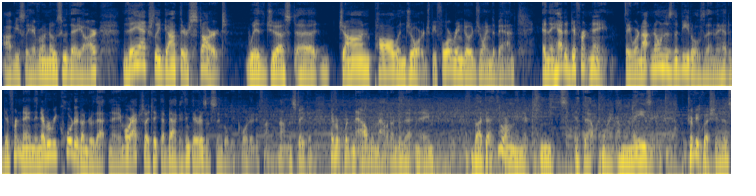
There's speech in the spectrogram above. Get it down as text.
obviously everyone knows who they are, they actually got their start with just uh, John, Paul, and George before Ringo joined the band. And they had a different name. They were not known as the Beatles then. They had a different name. They never recorded under that name. Or actually, I take that back. I think there is a single recorded, if I'm not mistaken. Never put an album out under that name. But uh, they were only in their teens at that point. Amazing. Trivia question is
